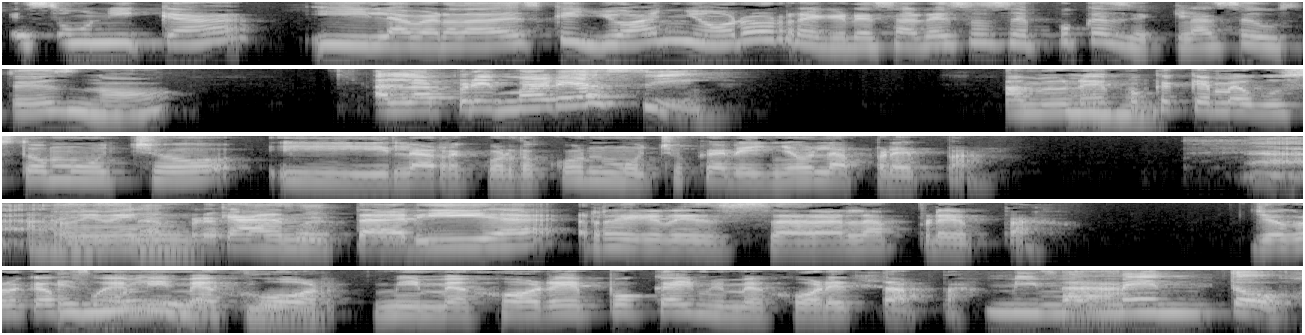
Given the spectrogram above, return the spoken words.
es única y la verdad es que yo añoro regresar a esas épocas de clase, ustedes no. A la primaria sí. A mí una época que me gustó mucho y la recuerdo con mucho cariño, la prepa. Ah, A mí me fue- encantaría regresar a la prepa. Yo creo que Es fue mi divertido. mejor, mi mejor época y mi mejor etapa. Mi O sea, momento.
